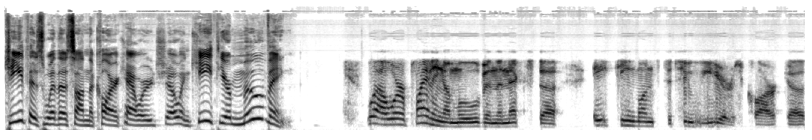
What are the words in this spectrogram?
Keith is with us on the Clark Howard Show. And Keith, you're moving. Well, we're planning a move in the next uh, 18 months to two years, Clark. Uh,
